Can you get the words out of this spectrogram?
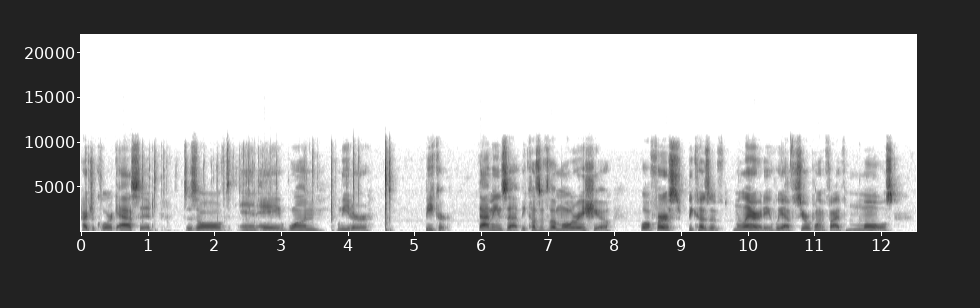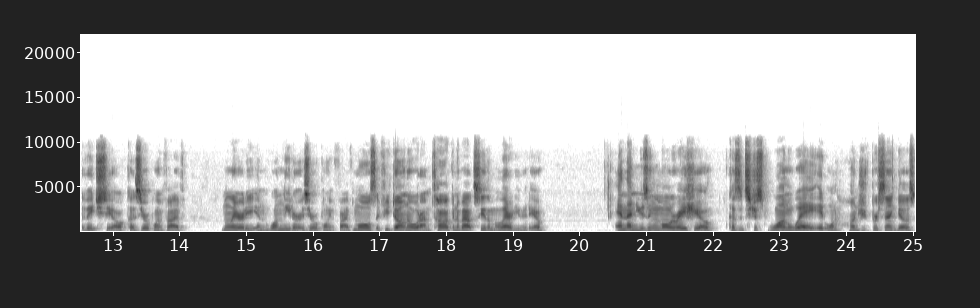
hydrochloric acid dissolved in a 1 liter beaker. That means that because of the molar ratio, well, first, because of molarity, we have 0.5 moles of HCl, because 0.5 molarity in 1 liter is 0.5 moles. If you don't know what I'm talking about, see the molarity video. And then using the molar ratio, because it's just one way it 100% goes,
